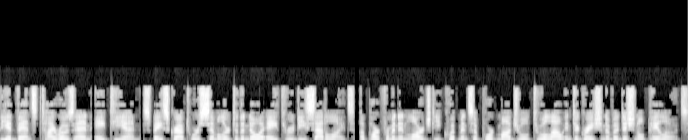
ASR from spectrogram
The advanced TIROS N ATN spacecraft were similar to the NOAA A through D satellites, apart from an enlarged equipment support module to allow integration of additional payloads.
